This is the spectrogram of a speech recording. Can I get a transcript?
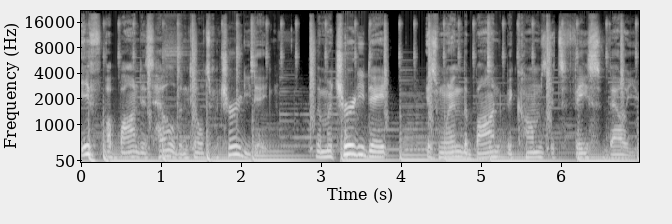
if a bond is held until its maturity date. The maturity date is when the bond becomes its face value.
